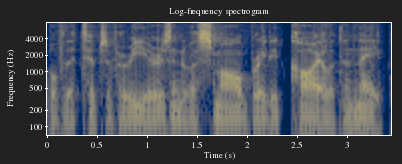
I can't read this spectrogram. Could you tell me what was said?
over the tips of her ears into a small braided coil at the nape.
